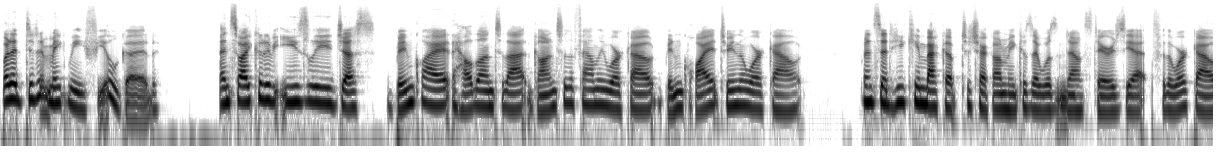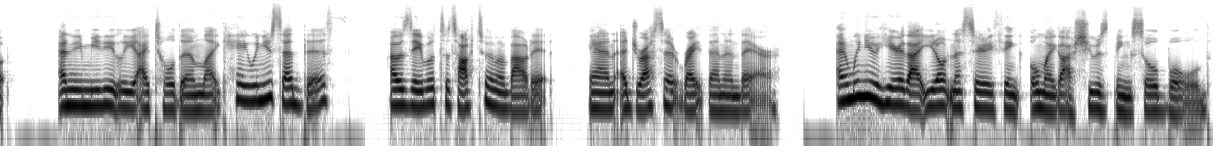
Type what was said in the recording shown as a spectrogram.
but it didn't make me feel good. And so I could have easily just been quiet, held on to that, gone to the family workout, been quiet during the workout. But instead, he came back up to check on me because I wasn't downstairs yet for the workout. And immediately I told him, like, hey, when you said this, I was able to talk to him about it and address it right then and there. And when you hear that, you don't necessarily think, oh my gosh, she was being so bold.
